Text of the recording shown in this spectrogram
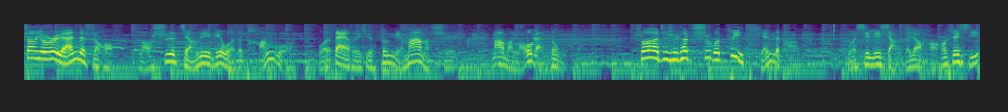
上幼儿园的时候，老师奖励给我的糖果，我带回去分给妈妈吃，妈妈老感动，说这是她吃过最甜的糖。我心里想着要好好学习，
